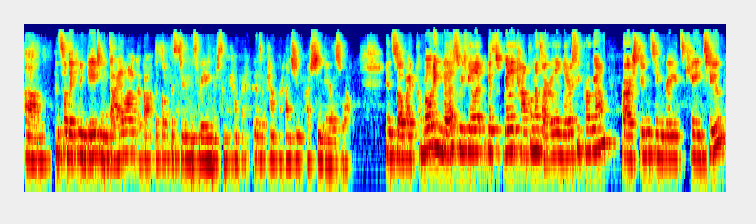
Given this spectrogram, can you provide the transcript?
Um, and so they can engage in a dialogue about the book the student is reading. There's, some compre- there's a comprehension question there as well. And so by promoting this, we feel that this really complements our early literacy program for our students in grades K2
